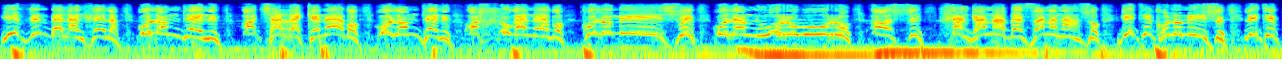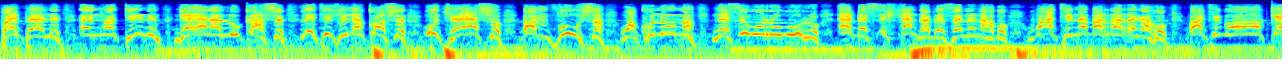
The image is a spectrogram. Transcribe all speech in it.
yivimbela ndlela kulo mndeni otsheregeneko kulomndeni ohlukeneko khulumizwi kule mnuwuruwuru osihlangana bezana nazo ngithi khulumizwi lithi ibhayibheli encwadini ngeyakalukasi lithi izwi lenkosi ujesu bamvusa wakhuluma nesiwuruwuru ebesihlangabezene nabo wathi nebararekaho bathi konke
